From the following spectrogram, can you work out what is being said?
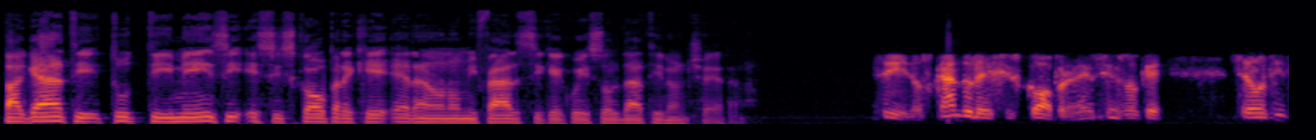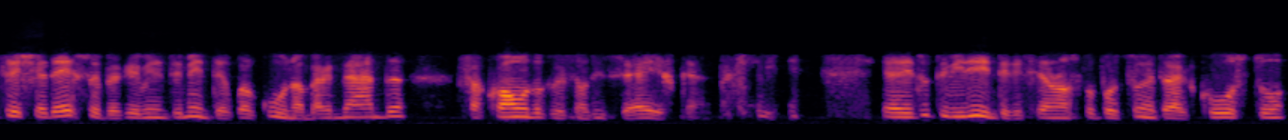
pagati tutti i mesi e si scopre che erano nomi falsi, che quei soldati non c'erano. Sì, lo scandalo si scopre, nel senso che se la notizia esce adesso è perché evidentemente qualcuno a Baghdad fa comodo che questa notizia esca, perché è tutto evidente che c'era una sproporzione tra il costo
